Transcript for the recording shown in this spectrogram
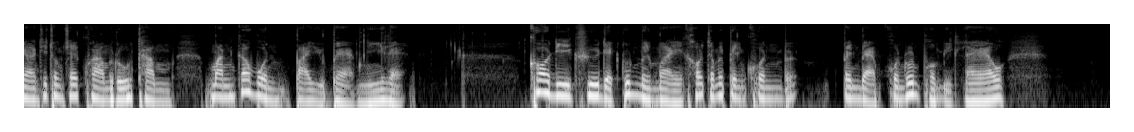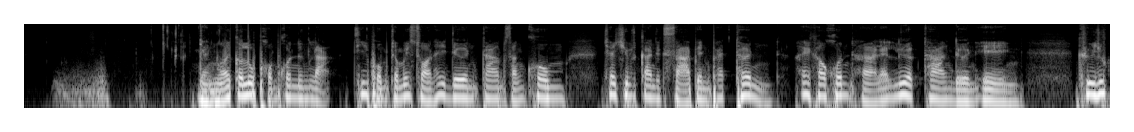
งานที่ต้องใช้ความรู้ทำมันก็วนไปอยู่แบบนี้แหละ ข้อดีคือเด็กรุ่นใหม่ ๆ เขาจะไม่เป็นคนเป็นแบบคนรุ่นผมอีกแล้ว อย่างน้อยก็ลูกผมคนหนึ่งละ ที่ผมจะไม่สอนให้เดินตามสังคม ใช้ชีวิตการศึกษาเป็นแพทเทิร์นให้เขาค้นหาและเลือกทางเดินเอง คือยุค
